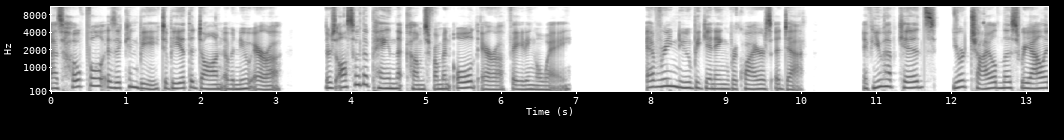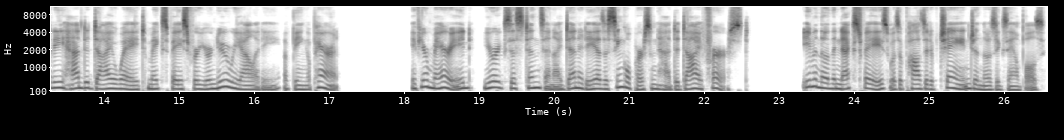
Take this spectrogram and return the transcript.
As hopeful as it can be to be at the dawn of a new era, there's also the pain that comes from an old era fading away. Every new beginning requires a death. If you have kids, your childless reality had to die away to make space for your new reality of being a parent. If you're married, your existence and identity as a single person had to die first. Even though the next phase was a positive change in those examples,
